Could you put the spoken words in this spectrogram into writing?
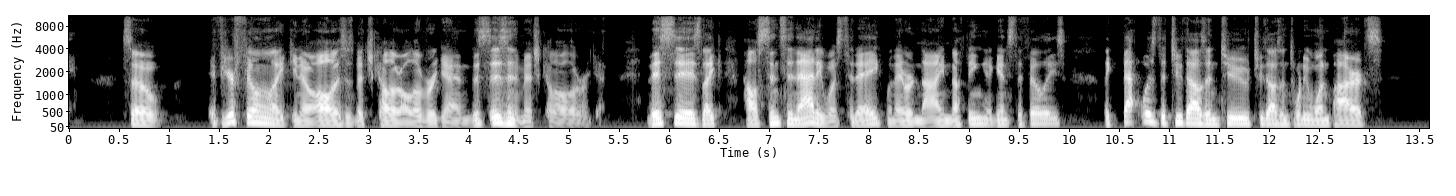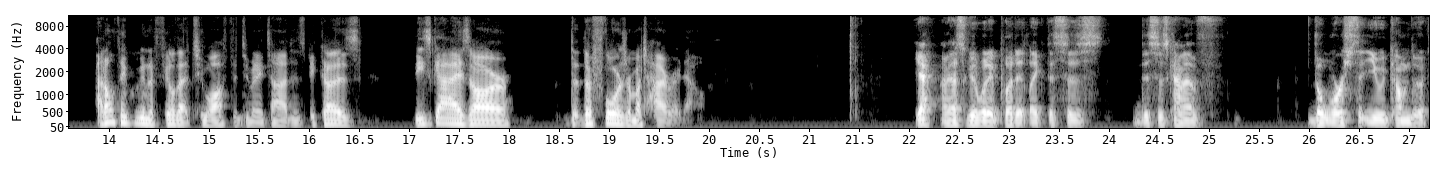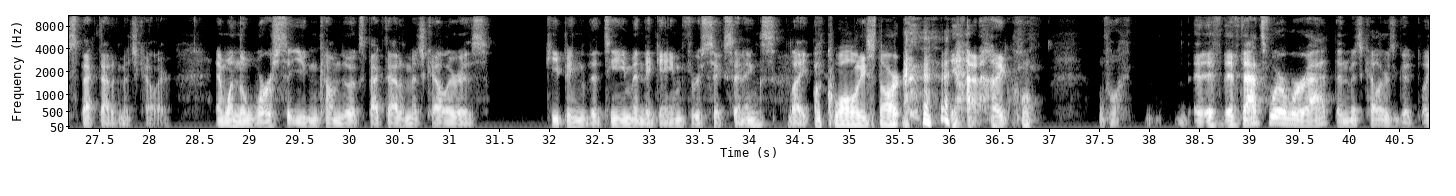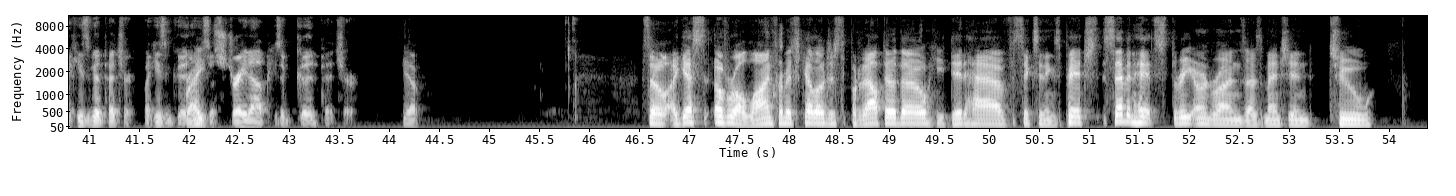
So if you're feeling like you know, oh, this is Mitch Keller all over again, this isn't Mitch Keller all over again. This is like how Cincinnati was today when they were nine nothing against the Phillies. Like that was the 2002 2021 Pirates. I don't think we're going to feel that too often, too many times. It's because these guys are th- their floors are much higher right now. Yeah, I mean that's a good way to put it. Like this is this is kind of the worst that you would come to expect out of Mitch Keller. And when the worst that you can come to expect out of Mitch Keller is keeping the team in the game through six innings, like a quality start. yeah, like well, well, if if that's where we're at, then Mitch Keller is a good like he's a good pitcher. Like he's a good right. he's a straight up, he's a good pitcher. Yep. So I guess overall line for Mitch Keller, just to put it out there though, he did have six innings pitched, seven hits, three earned runs, as mentioned, two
